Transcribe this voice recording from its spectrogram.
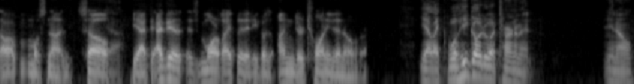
almost none. So, Yeah. yeah, I, th- I think it's more likely that he goes under 20 than over. yeah, like will he go to a tournament? You know,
